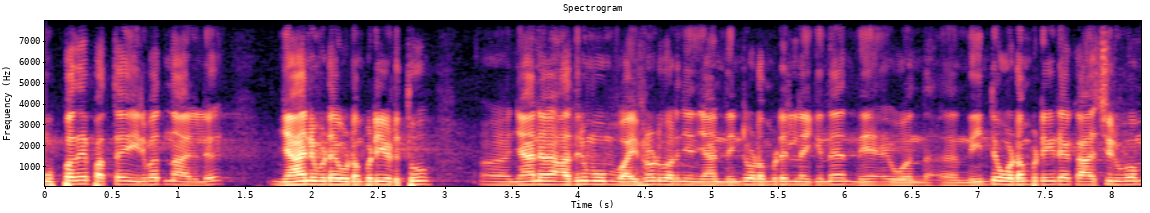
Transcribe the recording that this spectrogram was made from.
മുപ്പത് പത്ത് ഇരുപത്തിനാലിൽ ഞാനിവിടെ ഉടമ്പടി എടുത്തു. ഞാൻ അതിനു മുമ്പ് വൈഫിനോട് പറഞ്ഞു ഞാൻ നിന്റെ ഉടമ്പടിയിൽ നിൽക്കുന്ന നിന്റെ ഉടമ്പടിയുടെ കാശുരൂപം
